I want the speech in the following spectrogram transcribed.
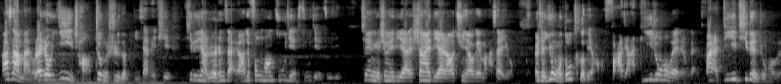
阿森纳买过来之后一场正式的比赛没踢，踢了一场热身赛，然后就疯狂租借租借租借，先给圣埃蒂安圣埃蒂安，然后去年又给马赛用，而且用的都特别好，法甲第一中后卫那种感觉，法甲第一梯队的中后卫，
